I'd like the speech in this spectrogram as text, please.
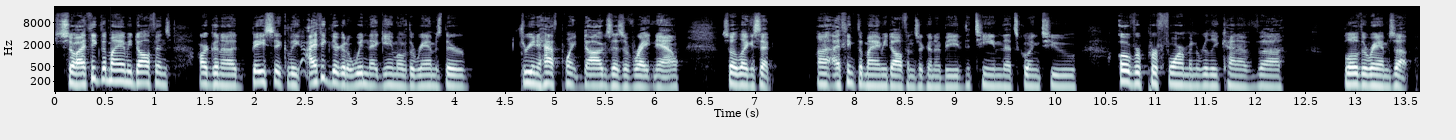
so I think the Miami Dolphins are gonna basically I think they're gonna win that game over the Rams. They're three and a half point dogs as of right now. So like I said, I I think the Miami Dolphins are going to be the team that's going to overperform and really kind of uh, blow the Rams up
